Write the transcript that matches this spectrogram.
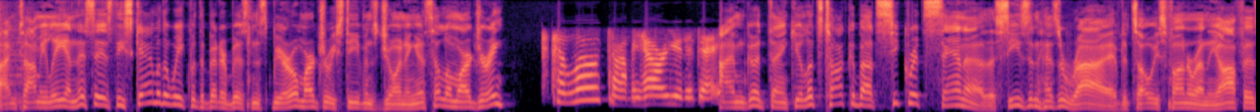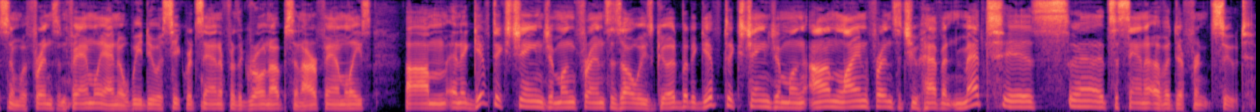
I'm Tommy Lee, and this is the Scam of the Week with the Better Business Bureau. Marjorie Stevens joining us. Hello, Marjorie. Hello, Tommy. How are you today? I'm good, thank you. Let's talk about Secret Santa. The season has arrived. It's always fun around the office and with friends and family. I know we do a Secret Santa for the grown-ups and our families. Um, and a gift exchange among friends is always good, but a gift exchange among online friends that you haven't met is uh, it's a Santa of a different suit,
